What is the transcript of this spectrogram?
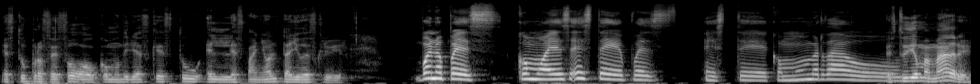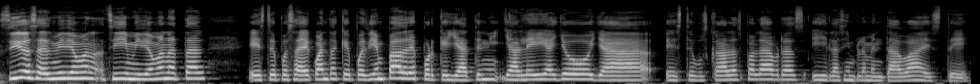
es tu proceso o cómo dirías que es tu, el español te ayuda a escribir? Bueno, pues, como es este, pues, este, común, ¿verdad? O... Es tu idioma madre. Sí, o sea, es mi idioma, sí, mi idioma natal. este, pues se da cuenta que pues bien padre porque ya ya leía yo, ya, este, buscaba las palabras y las implementaba, este,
